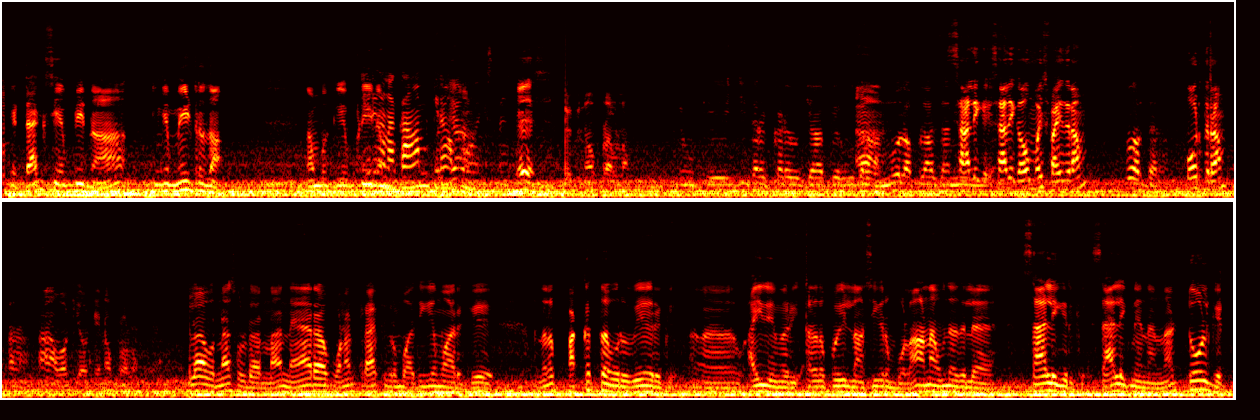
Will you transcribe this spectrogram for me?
இங்கே டாக்ஸி எப்படின்னா இங்கே மீட்ரு தான் நமக்கு எப்படி நான் காமிக்கிறேன் அப்புறம் explain எஸ் நோ ப்ராப்ளம் क्योंकि इधर खड़े हो जा फिर उधर हाँ। मूला प्लाजा சாலிக் சாலிக் how much five gram further fourth gram हाँ ஆ ஓகே ஓகே நோ ப்ராப்ளம் அவர் என்ன சொல்றாருன்னா நேராக போனால் டிராஃபிக் ரொம்ப அதிகமாக இருக்கு. அதனால பக்கத்தில் ஒரு வே இருக்கு. ஹைவே மாதிரி. அதில் போயிடலாம் சீக்கிரம் போகலாம். ஆனால் வந்து அதில் சாலிக் இருக்கு. சாலிக்னு என்னன்னா டோல்கேட்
